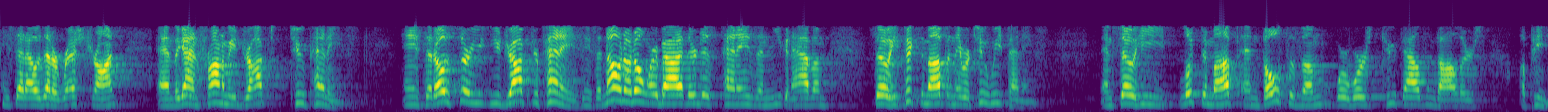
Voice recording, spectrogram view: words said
he said, I was at a restaurant, and the guy in front of me dropped two pennies. And he said, Oh, sir, you, you dropped your pennies. And he said, No, no, don't worry about it. They're just pennies, and you can have them. So he picked them up, and they were two wheat pennies. And so he looked them up, and both of them were worth $2,000 apiece.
